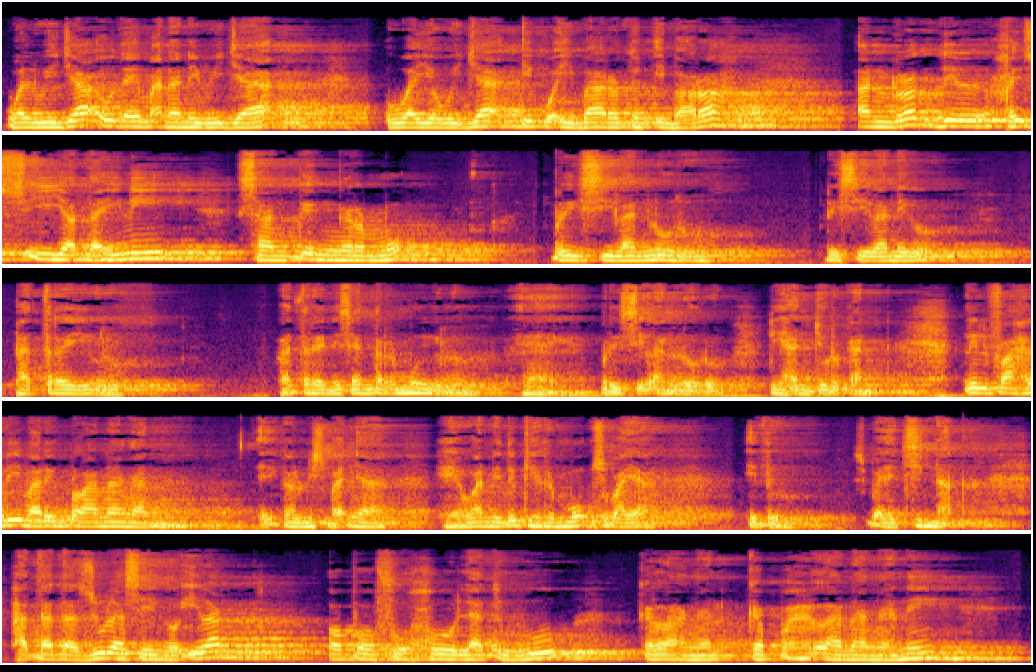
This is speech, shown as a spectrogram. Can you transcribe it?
Wal wija'u day maknani wija' wa yawija iku ibaratun ibarah an raddil ini saking ngeremuk berisilan luru. Berisilan itu baterai itu baterai ini sentermu itu ya, berisilan luru dihancurkan. Lil fahli maring pelanangan. Jadi kalau nisbatnya hewan itu diremuk supaya itu supaya jinak hatta tazula sehingga hilang apa fuhulatuhu kelangan kepelanangane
